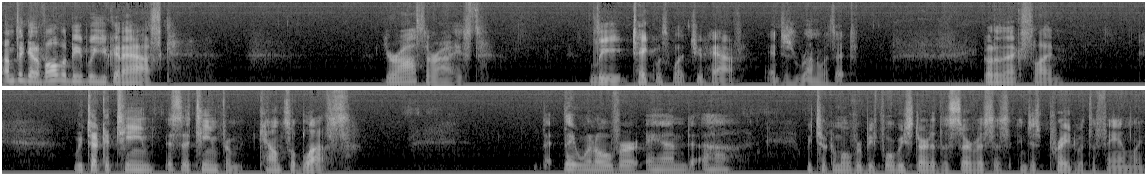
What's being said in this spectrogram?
I'm thinking of all the people you could ask. You're authorized. Lead. Take with what you have and just run with it. Go to the next slide. We took a team, this is a team from Council Bluffs. They went over and uh, we took them over before we started the services and just prayed with the family.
